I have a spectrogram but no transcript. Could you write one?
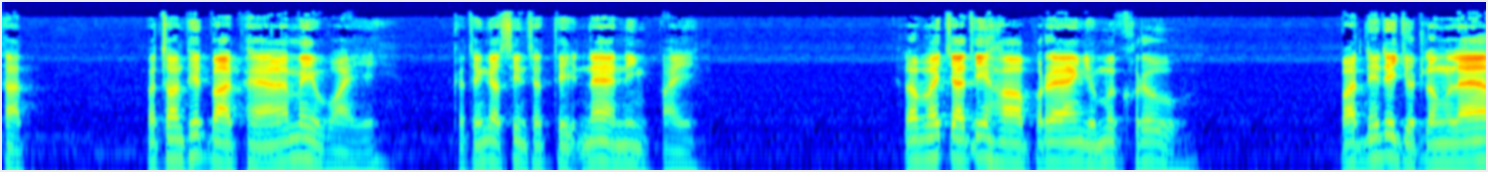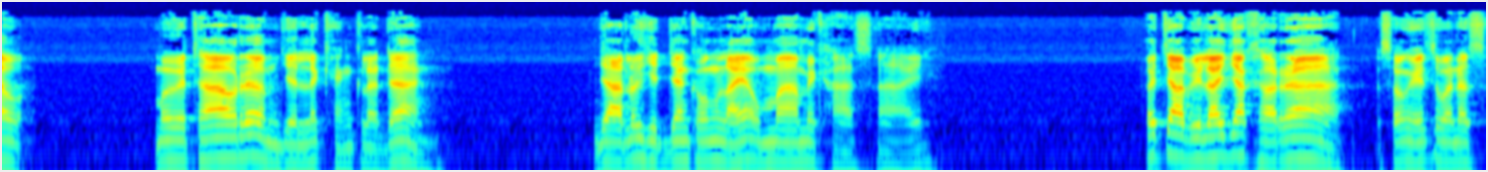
ษัทประทนพิษบาดแผลไม่ไหว ก็ถึงกับสิ้นสติแน่นิ่งไป เราไม่ใจที่หอบแรงอยู่เมื่อครู่บัดนี้ได้หยุดลงแล้ว มือเท้าเริ่มเย็นและแข็งกระด้างหยาดโลหิตยังคงไหลออกมาไม่ขาดสาย พระเจ้าปิรยักษราช ทรงเห็นสุวรรณส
